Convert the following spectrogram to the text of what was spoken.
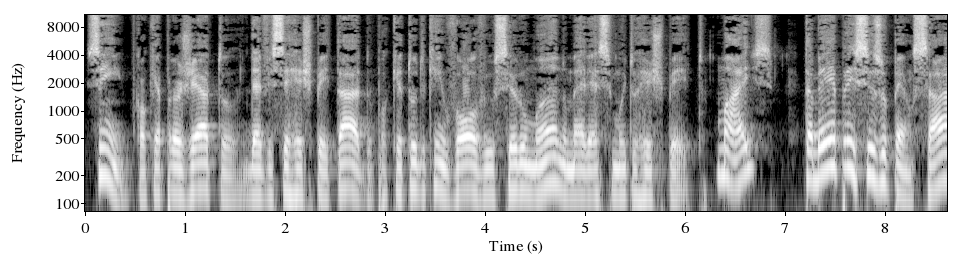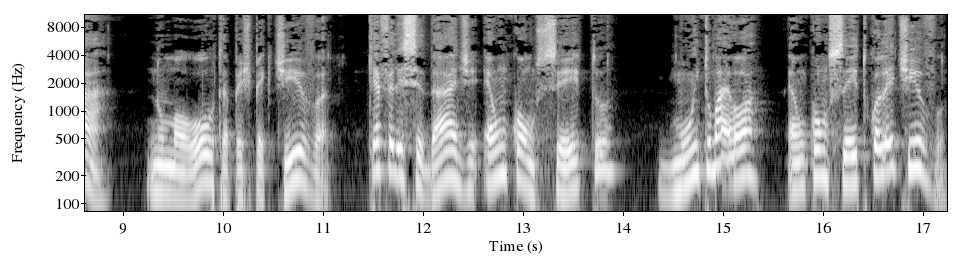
Sim, qualquer projeto deve ser respeitado, porque tudo que envolve o ser humano merece muito respeito. Mas também é preciso pensar, numa outra perspectiva, que a felicidade é um conceito muito maior, é um conceito coletivo.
